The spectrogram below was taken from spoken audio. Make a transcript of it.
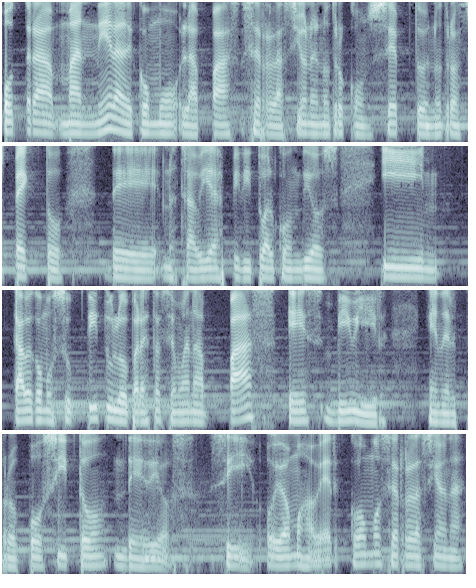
otra manera de cómo la paz se relaciona en otro concepto, en otro aspecto de nuestra vida espiritual con Dios. Y cabe como subtítulo para esta semana, paz es vivir en el propósito de Dios. Sí, hoy vamos a ver cómo se relaciona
